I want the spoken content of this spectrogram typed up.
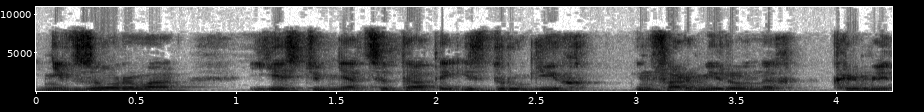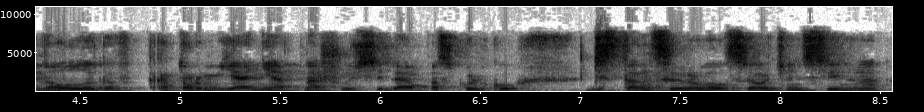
Невзорова, есть у меня цитаты из других информированных кремлинологов, к которым я не отношу себя, поскольку дистанцировался очень сильно.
